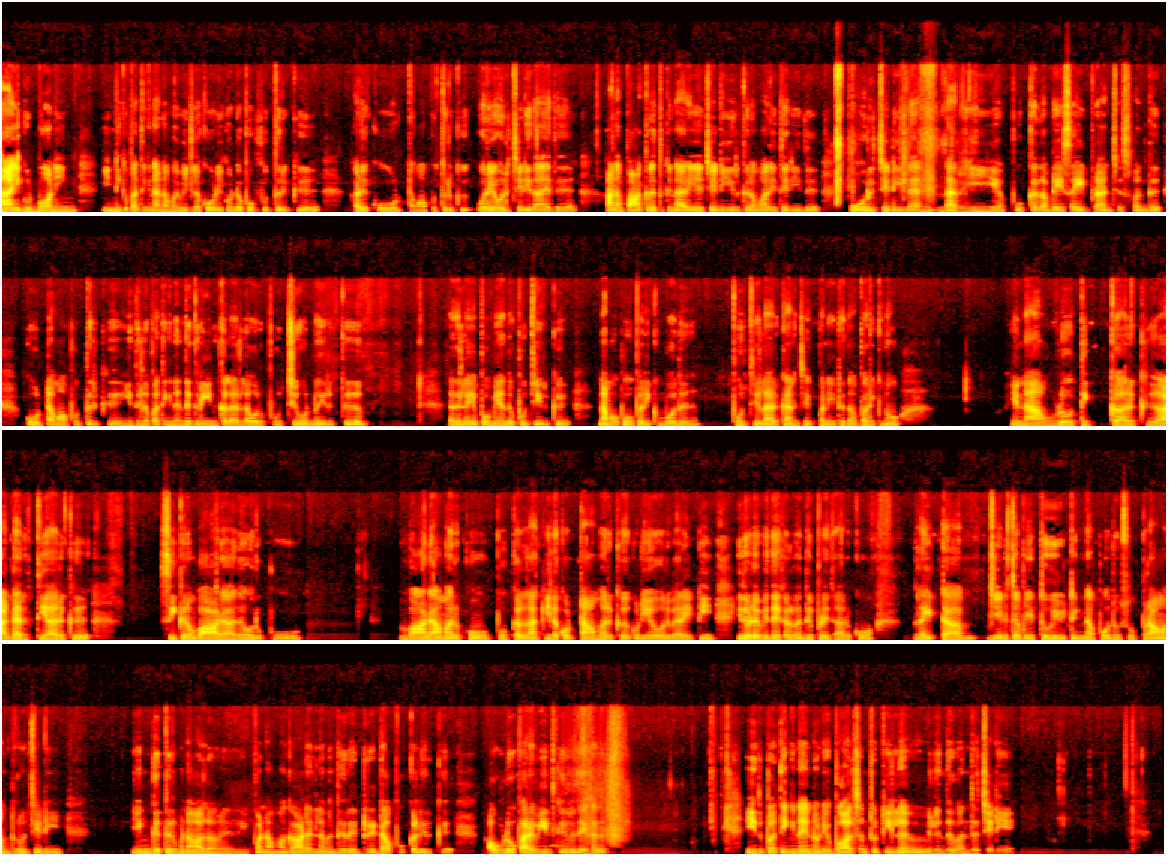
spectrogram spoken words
Hi good morning இன்றைக்கி பார்த்தீங்கன்னா நம்ம வீட்டில் கோழி கொண்ட பூ பூத்துருக்கு. அப்படியே கூட்டமாக பூத்துருக்கு. ஒரே ஒரு செடி தான் இது. ஆனால் பார்க்குறதுக்கு நிறைய செடி இருக்கிற மாதிரி தெரியுது. ஒரு செடியில் நிறைய பூக்கள் அப்படியே சைட் பிரான்ச்சஸ் வந்து கூட்டமாக பூத்துருக்கு. இதில் பார்த்திங்கன்னா இந்த க்ரீன் கலரில் ஒரு பூச்சி ஒன்று இருக்குது அதில் எப்போவுமே அந்த பூச்சி இருக்குது நம்ம பூ பறிக்கும்போது பூச்சி எல்லாம் இருக்கான்னு செக் பண்ணிட்டு தான் பறிக்கணும். என்ன அவ்வளோ திக்காக இருக்குது அடர்த்தியாக இருக்குது சீக்கிரம் வாடாத ஒரு பூ. வாடாமல் இருக்கும். பூக்கள்லாம் கீழே கொட்டாமல் இருக்கக்கூடிய ஒரு வெரைட்டி இதோட விதைகள் வந்து இப்படி தான் இருக்கும் லைட்டாக எடுத்து அப்படியே தூவி விட்டிங்கன்னா போதும். சூப்பராக வந்துடும் செடி. எங்கே திரும்பினாலும் இப்போ நம்ம கார்டனில் வந்து ரெட் ரெட்டாக பூக்கள் இருக்குது அவ்வளோ பரவி இருக்குது விதைகள். இது பார்த்தீங்கன்னா என்னுடைய பால்சம் தொட்டியில் விழுந்து வந்த செடி.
